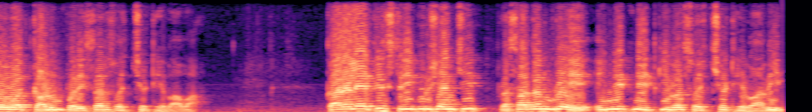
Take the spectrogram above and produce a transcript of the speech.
गवत काढून परिसर स्वच्छ ठेवावा. कार्यालयातील स्त्री पुरुषांची प्रसाधनगृहे ही नीटनेटकी व स्वच्छ ठेवावीत.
